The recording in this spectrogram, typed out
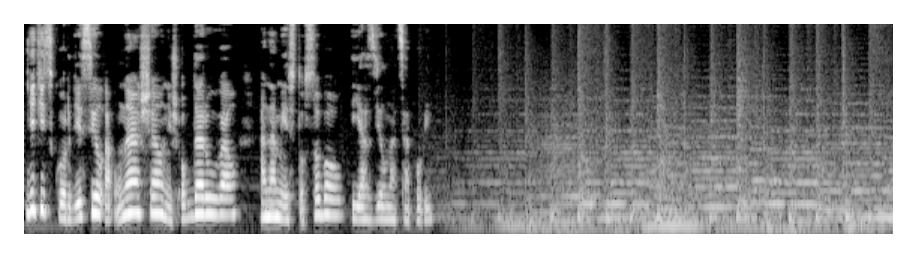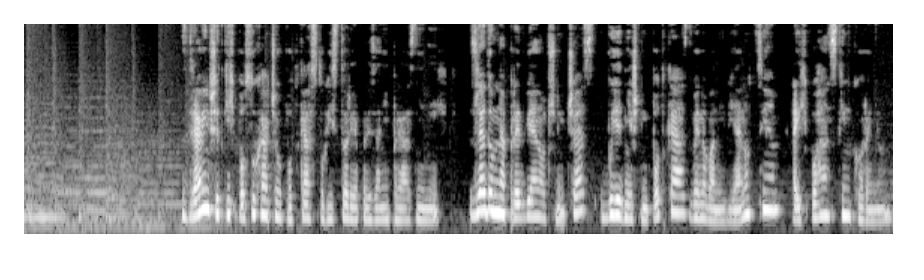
deti skôr desil a unášal, než obdarúval a namiesto sobou jazdil na capovi. Zdravím všetkých poslucháčov podcastu História pre zaneprázdnených. Vzhľadom na predvianočný čas bude dnešný podcast venovaný Vianociam a ich pohanským koreňom.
